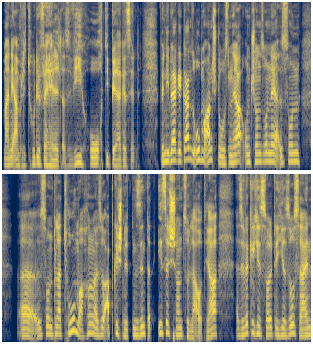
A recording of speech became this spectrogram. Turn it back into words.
meine Amplitude verhält, also wie hoch die Berge sind. Wenn die Berge ganz oben anstoßen, ja, und schon so eine so ein äh, so ein Plateau machen, also abgeschnitten sind, dann ist es schon zu laut, ja. Also wirklich, es sollte hier so sein,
